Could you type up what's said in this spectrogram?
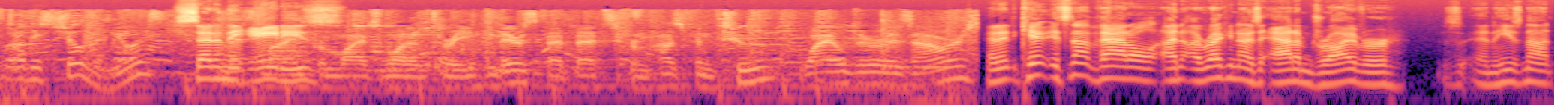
What are these children? Yours? set in the That's mine '80s, From wives one and three. There's Babette's from husband two. Wilder is ours. and it can't, it's not that old. I, I recognize Adam Driver, and he's not.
